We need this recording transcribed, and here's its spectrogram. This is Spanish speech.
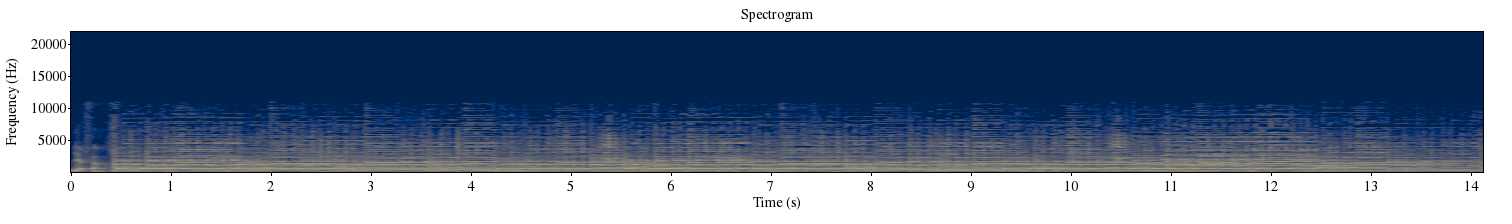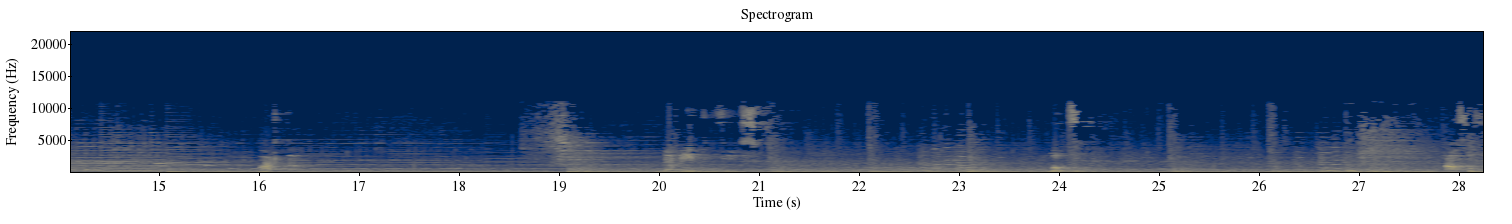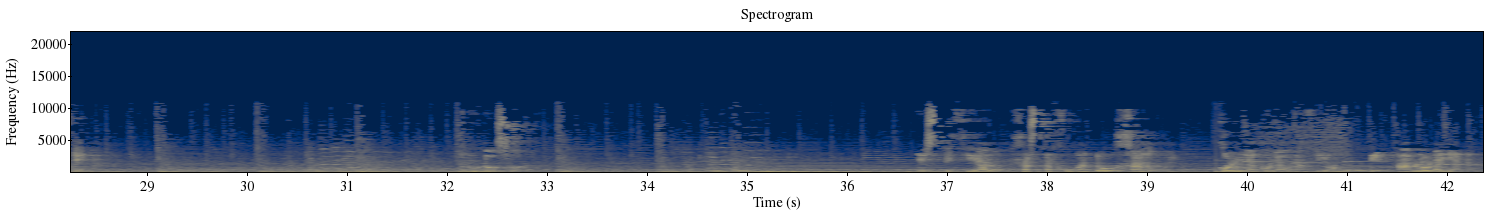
Ya estamos. Especial hashtag jugando Halloween con la colaboración de Pablo Layana.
